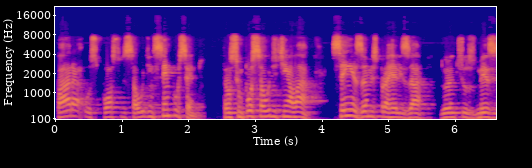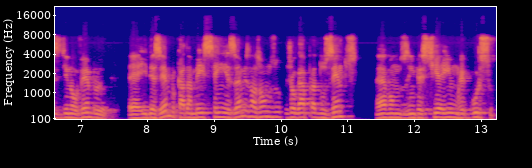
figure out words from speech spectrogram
para os postos de saúde em 100%. Então, se um posto de saúde tinha lá 100 exames para realizar durante os meses de novembro eh, e dezembro, cada mês 100 exames, nós vamos jogar para 200, né, vamos investir aí um recurso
